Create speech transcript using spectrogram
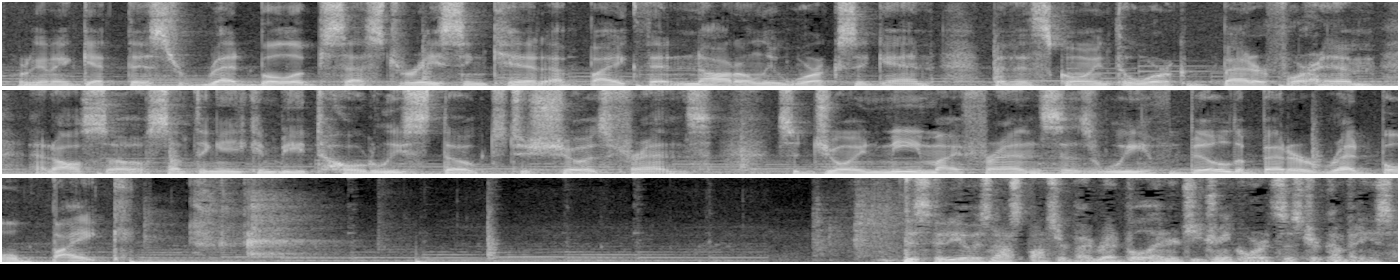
We're gonna get this Red Bull Obsessed Racing Kit, a bike that not only works again, but that's going to work better for him, and also something he can be totally stoked to show his friends. So join me, my friends, as we build a better Red Bull bike. This video is not sponsored by Red Bull Energy Drink or its sister companies.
